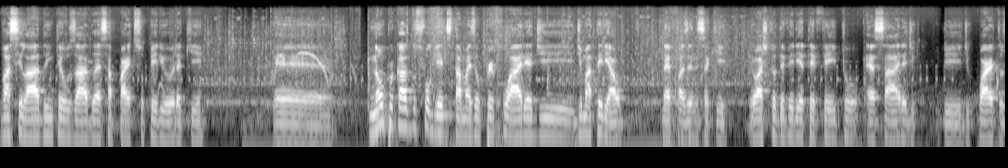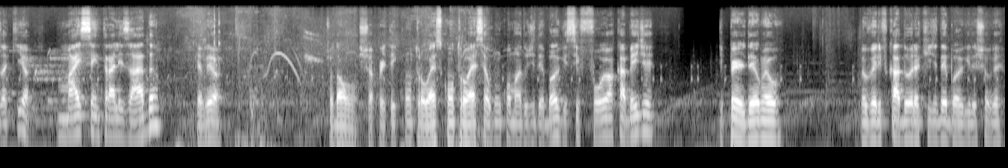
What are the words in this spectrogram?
vacilado em ter usado essa parte superior aqui. É... Não por causa dos foguetes, tá? Mas eu perco área de, de material, né? Fazendo isso aqui. Eu acho que eu deveria ter feito essa área de, de, de quartos aqui, ó, mais centralizada. Quer ver, ó? Deixa eu dar um... Deixa eu apertei Ctrl S, Ctrl S é algum comando de debug. Se for, eu acabei de, de perder o meu, meu verificador aqui de debug. Deixa eu ver.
